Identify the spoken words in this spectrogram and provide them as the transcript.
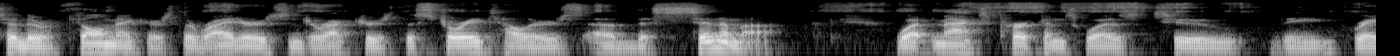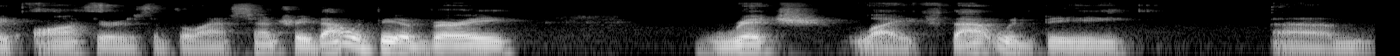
to the filmmakers, the writers and directors, the storytellers of the cinema, what Max Perkins was to the great authors of the last century, that would be a very rich life. That would be um,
